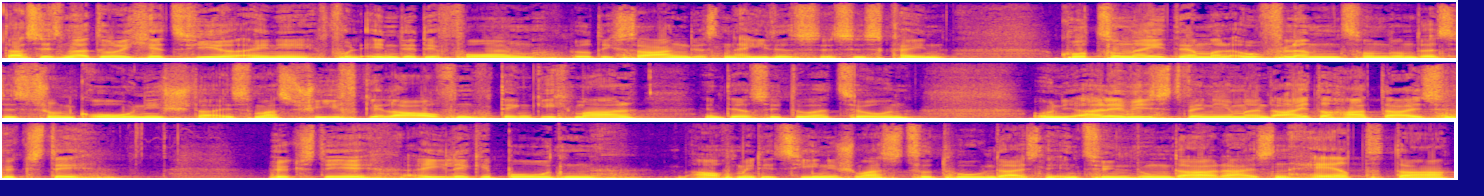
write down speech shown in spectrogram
Das ist natürlich jetzt hier eine vollendete Form, würde ich sagen, des Neides. Es ist kein kurzer Neid, der mal aufflammt, sondern das ist schon chronisch. Da ist was schiefgelaufen, denke ich mal, in der Situation. Und ihr alle wisst, wenn jemand Eiter hat, da ist höchste, höchste Eile geboten, auch medizinisch was zu tun. Da ist eine Entzündung da, da ist ein Herd da.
